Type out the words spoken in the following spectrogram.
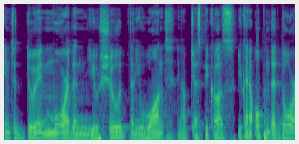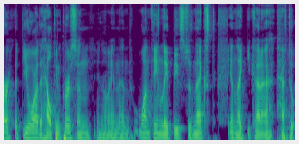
into doing more than you should, than you want, you know, just because you kind of open that door that you are the helping person, you know, and then one thing leads to the next. And like you kind of have to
